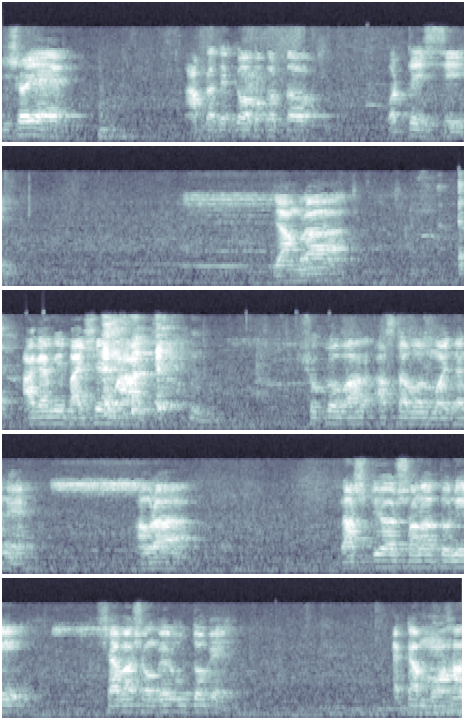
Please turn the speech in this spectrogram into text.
বিষয়ে আপনাদেরকে অবগত করতে এসেছি যে আমরা আগামী বাইশে মার্চ শুক্রবার আস্তাবল ময়দানে আমরা রাষ্ট্রীয় সনাতনী সেবা সংঘের উদ্যোগে একটা মহা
